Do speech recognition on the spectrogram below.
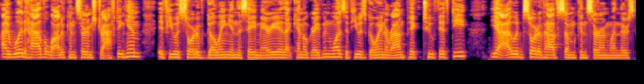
I would have a lot of concerns drafting him if he was sort of going in the same area that Kendall Graveman was. If he was going around pick 250, yeah, I would sort of have some concern when there's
